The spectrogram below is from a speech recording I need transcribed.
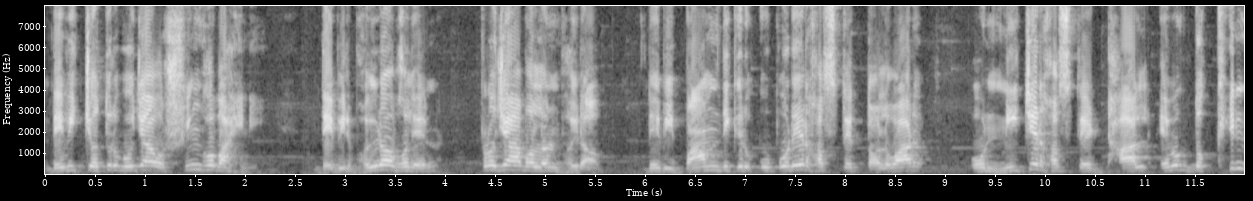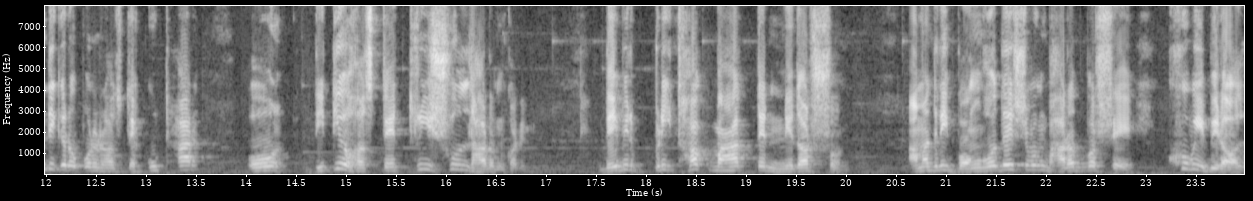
দেবী চতুর্ভুজা ও সিংহবাহিনী, দেবীর ভৈরব হলেন প্রজাবলন ভৈরব। দেবী বাম দিকের উপরের হস্তে তলোয়ার ও নিচের হস্তে ঢাল এবং দক্ষিণ দিকের উপরের হস্তে কুঠার ও দ্বিতীয় হস্তে ত্রিশূল ধারণ করেন। দেবীর পৃথক মাহাত্মের নিদর্শন আমাদের এই বঙ্গদেশ এবং ভারতবর্ষে খুবই বিরল।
